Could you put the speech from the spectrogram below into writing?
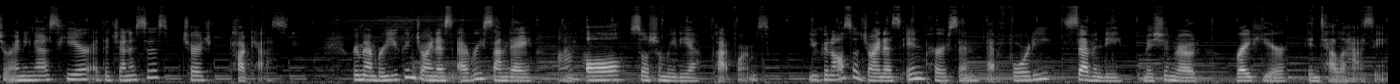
joining us here at the Genesis Church podcast. Remember, you can join us every Sunday on all social media platforms. You can also join us in person at 4070 Mission Road, right here in Tallahassee.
